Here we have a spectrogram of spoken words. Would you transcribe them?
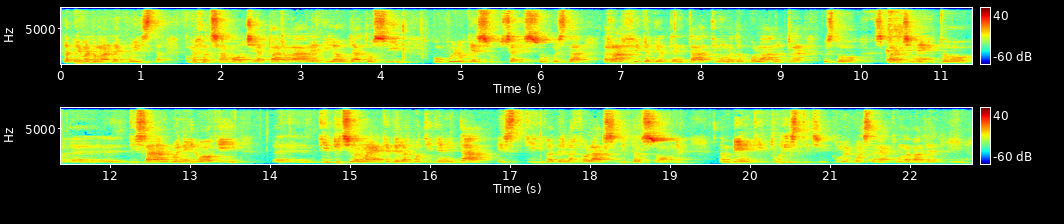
la prima domanda è questa, come facciamo oggi a parlare di Laudato Si con quello che è successo, questa raffica di attentati una dopo l'altra, questo spargimento eh, di sangue nei luoghi eh, tipici ormai anche della quotidianità estiva, dell'affolarsi di persone, ambienti turistici, come può essere anche una valle alpina.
